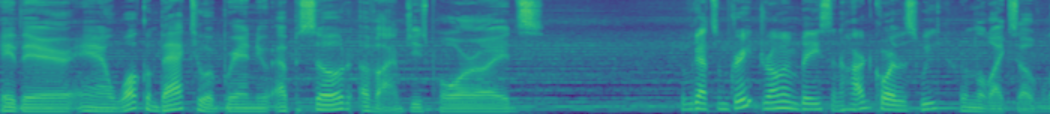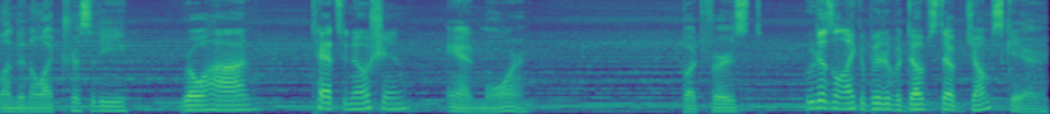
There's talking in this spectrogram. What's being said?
Hey there, and welcome back to a brand new episode of IMG's Polaroids. We've got some great drum and bass and hardcore this week from the likes of London Elektricity, Rohaan, Tatsunoshin, and more. But first, who doesn't like a bit of a dubstep jump scare?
